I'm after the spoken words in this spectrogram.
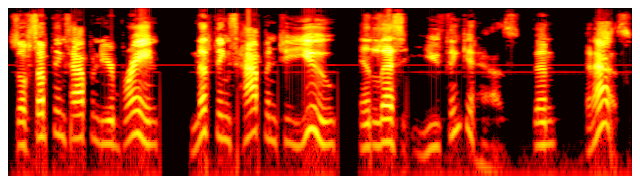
So if something's happened to your brain, nothing's happened to you unless you think it has. Then it has.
